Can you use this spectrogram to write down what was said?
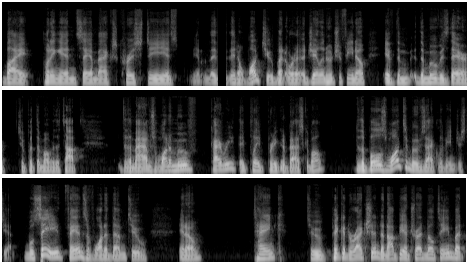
by putting in, say, a Max Christie is you know they, they don't want to, but or a Jalen Hood-Schifino if the the move is there to put them over the top. Do the Mavs want to move Kyrie? They played pretty good basketball. Do the Bulls want to move Zach LaVine just yet? We'll see. Fans have wanted them to, you know, tank to pick a direction, to not be a treadmill team, but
